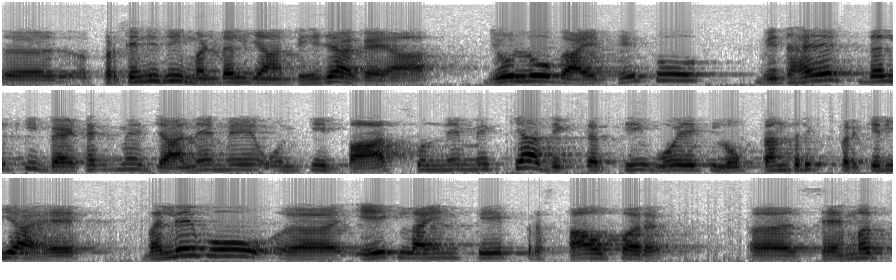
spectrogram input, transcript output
प्रतिनिधि मंडल यहाँ भेजा गया। जो लोग आए थे तो विधायक दल की बैठक में जाने में, उनकी बात सुनने में क्या दिक्कत थी? वो एक लोकतांत्रिक प्रक्रिया है। भले वो एक लाइन के प्रस्ताव पर सहमत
